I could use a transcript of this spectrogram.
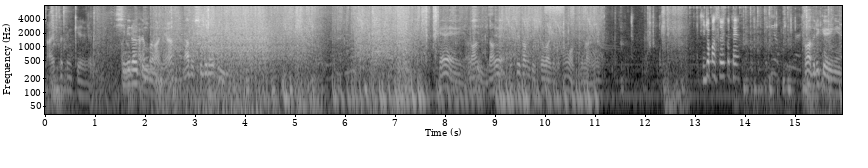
나이스 팀킬. 11월 건 군번 아니야? 나도 11월 군번 오케이 역시 난, 나이스 팀킬 방도 있어가지고 상관없지만. 중저 박스 끝에 이게 없구나. 도와드릴게요 형님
